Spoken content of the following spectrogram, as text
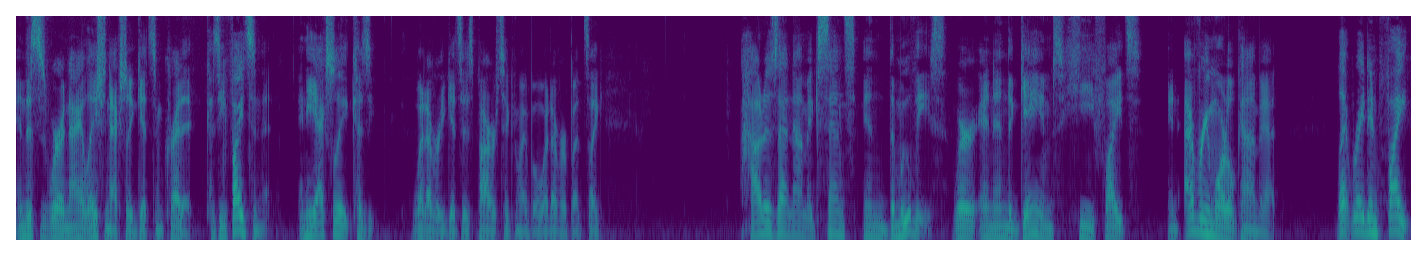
And this is where Annihilation actually gets some credit because he fights in it, and he actually because whatever he gets his powers taken away, but whatever. But it's like, how does that not make sense in the movies where and in the games he fights in every Mortal Kombat? Let Raiden fight.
